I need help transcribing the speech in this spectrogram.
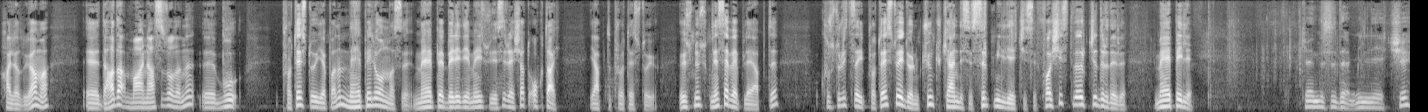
hal alıyor ama e, daha da manasız olanı e, bu protestoyu yapanın MHP'li olması. MHP belediye meclis üyesi Reşat Oktay yaptı protestoyu. Üstüne üstlük ne sebeple yaptı? Kusturica'yı protesto ediyorum çünkü kendisi Sırp milliyetçisi, faşist ve ırkçıdır dedi. MHP'li. Kendisi de milliyetçi.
